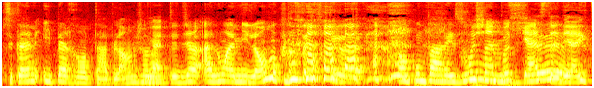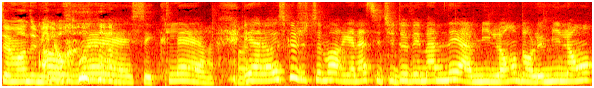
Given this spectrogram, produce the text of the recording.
C'est quand même hyper rentable. Hein. J'ai envie de te dire, allons à Milan. quoi, parce que, euh, en comparaison. Prochain podcast Dieu. directement de Milan. Ah ouais, c'est clair. Ouais. Et alors, est-ce que justement, Ariana, si tu devais m'amener à Milan, dans le Milan,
